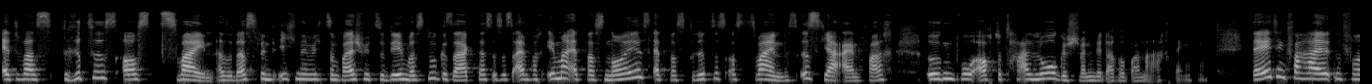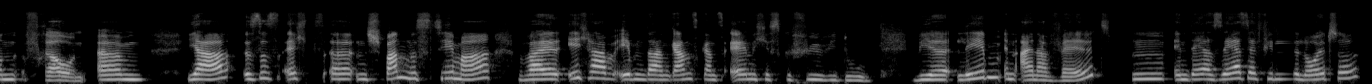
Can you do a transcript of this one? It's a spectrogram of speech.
etwas Drittes aus Zweien. Also das finde ich nämlich zum Beispiel zu dem, was du gesagt hast. Es ist einfach immer etwas Neues, etwas Drittes aus Zweien. Das ist ja einfach irgendwo auch total logisch, wenn wir darüber nachdenken. Datingverhalten von Frauen. Ähm, ja, es ist echt äh, ein spannendes Thema, weil ich habe eben da ein ganz, ganz ähnliches Gefühl wie du. Wir leben in einer Welt, hm, in der sehr, sehr viele Leute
